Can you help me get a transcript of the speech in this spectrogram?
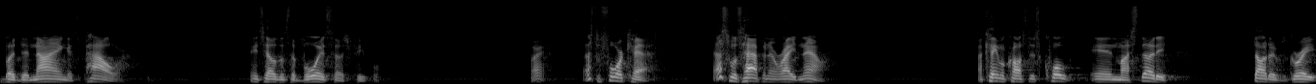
but denying its power. He tells us avoid such people. Right? That's the forecast. That's what's happening right now. I came across this quote in my study, thought it was great.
